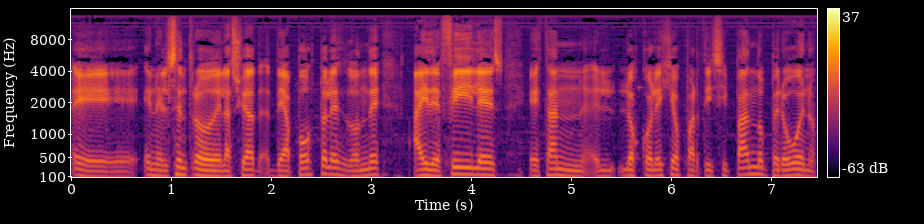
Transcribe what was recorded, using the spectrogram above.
eh, en el centro de la ciudad de Apóstoles donde hay desfiles, están los colegios participando, pero bueno,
